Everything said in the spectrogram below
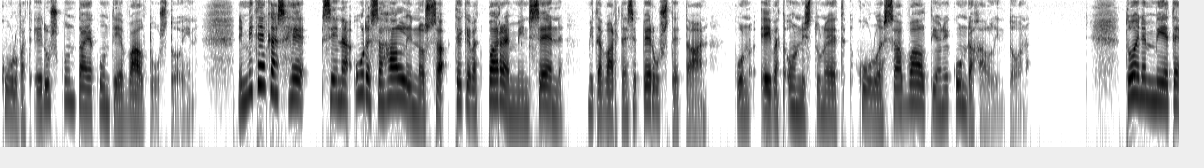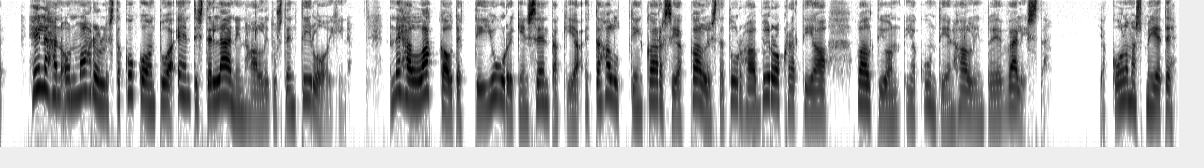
kuuluvat eduskuntaan ja kuntien valtuustoihin. Niin mitenkäs he siinä uudessa hallinnossa tekevät paremmin sen, mitä varten se perustetaan – kun eivät onnistuneet kuuluessaan valtion ja kundahallintoon. Toinen miete, heillähän on mahdollista kokoontua entisten lääninhallitusten tiloihin. Nehän lakkautettiin juurikin sen takia, että haluttiin karsia kallista turhaa byrokratiaa valtion ja kuntien hallintojen välistä. Ja kolmas miete,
